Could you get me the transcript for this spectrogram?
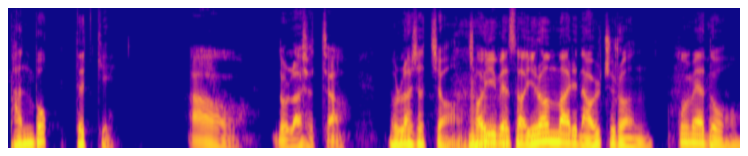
반복 듣기. 아우, 놀라셨죠? 놀라셨죠? 저희 입에서 이런 말이 나올 줄은 꿈에도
